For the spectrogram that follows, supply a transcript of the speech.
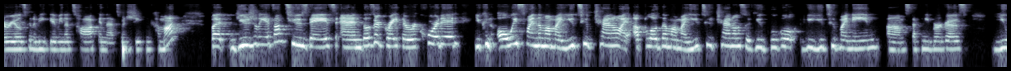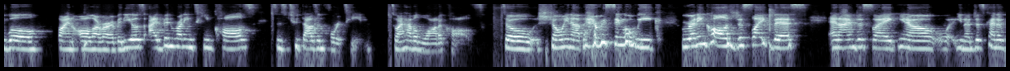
ariel's going to be giving a talk and that's when she can come on but usually it's on Tuesdays, and those are great. They're recorded. You can always find them on my YouTube channel. I upload them on my YouTube channel. So if you Google, you YouTube my name, um, Stephanie Burgos, you will find all of our videos. I've been running team calls since 2014, so I have a lot of calls. So showing up every single week, running calls just like this, and I'm just like, you know, you know, just kind of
